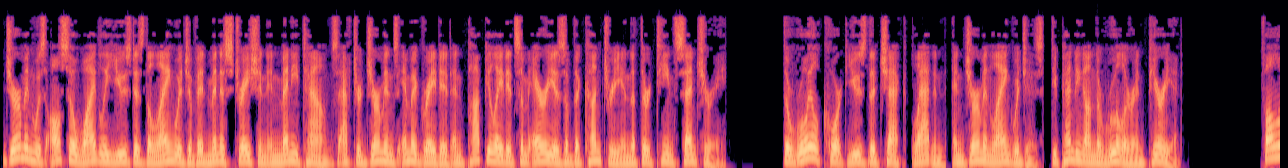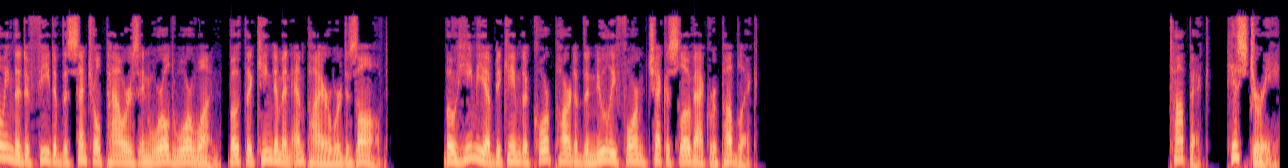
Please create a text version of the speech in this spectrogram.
German was also widely used as the language of administration in many towns after Germans immigrated and populated some areas of the country in the 13th century. The royal court used the Czech, Latin, and German languages, depending on the ruler and period. Following the defeat of the Central Powers in World War I, both the kingdom and empire were dissolved. Bohemia became the core part of the newly formed Czechoslovak Republic. History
